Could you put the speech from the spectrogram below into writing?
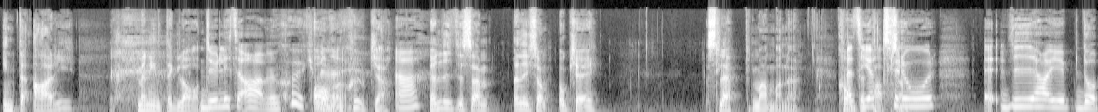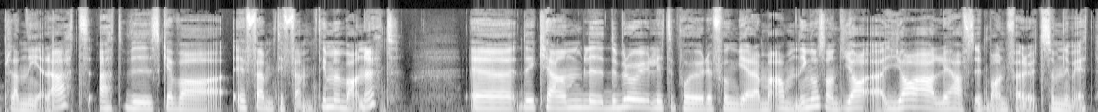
inte arg, men inte glad. Du är lite avundsjuk menar? Avundsjuk ja. Ja. Jag är lite så här, men liksom, okej. Släpp mamma nu. Kom Alltså till jag pappsen. tror, eh, vi har ju då planerat att vi ska vara eh, 50-50 med barnet. Eh, Det kan bli, det beror ju lite på hur det fungerar med amning och sånt. Jag, jag har aldrig haft ett barn förut som ni vet.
